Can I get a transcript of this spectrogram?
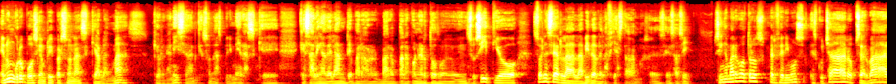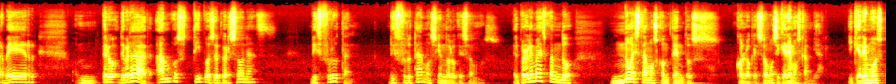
En un grupo siempre hay personas que hablan más, que organizan, que son las primeras que, salen adelante para, para, poner todo en su sitio. Suele ser la, vida de la fiesta, vamos, es, así. Sin embargo, otros preferimos escuchar, observar, ver. Mm, pero de verdad, ambos tipos de personas disfrutan, disfrutamos siendo lo que somos. El problema es cuando no estamos contentos con lo que somos y queremos cambiar. Y queremos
